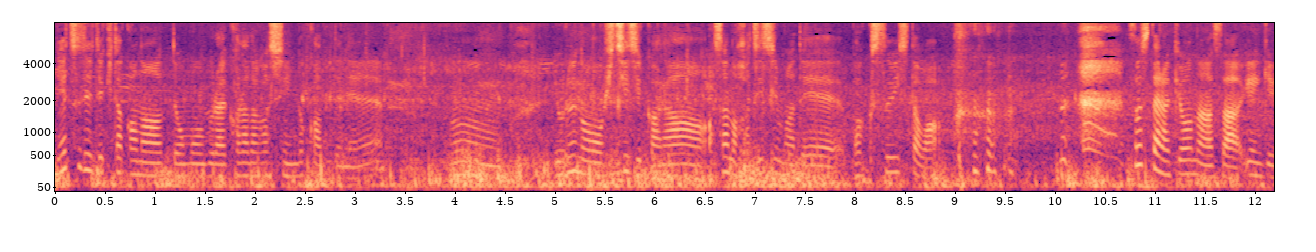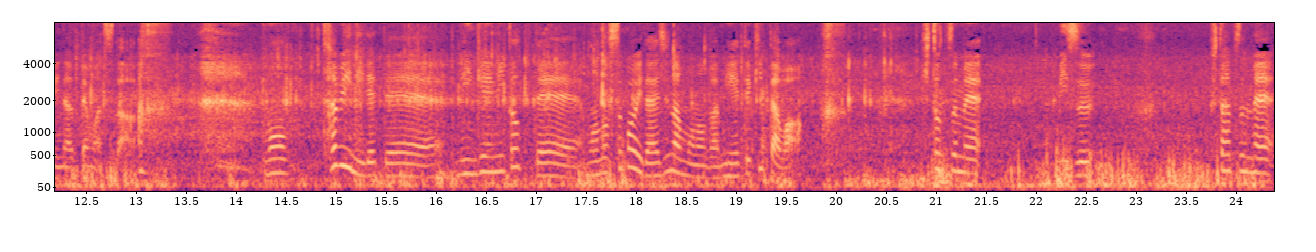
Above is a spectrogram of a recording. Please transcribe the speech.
熱出てきたかなって思うぐらい体がしんどかってね夜の7時から朝の8時まで爆睡したわ。そしたら今日の朝元気になってました。もう旅に出て人間にとってものすごい大事なものが見えてきたわ。1つ目水。2つ目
